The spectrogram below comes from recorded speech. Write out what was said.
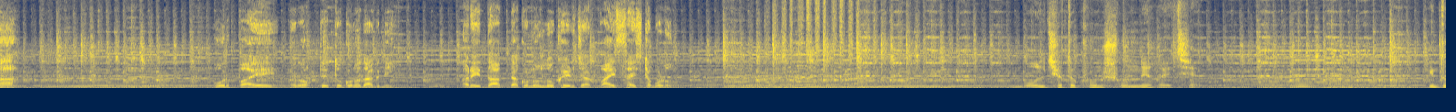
না। ওর পায়ে রক্তের তো কোনো দাগ নেই। আর এই দাগটা কোনো লোকের যার পায়ের সাইজটা বড়। বলছে তো খুন শূন্যে হয়েছে। কিন্তু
